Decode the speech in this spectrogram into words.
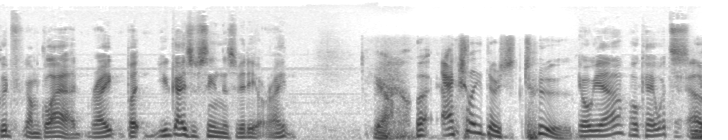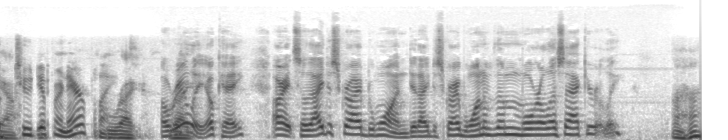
good. For, I'm glad, right? But you guys have seen this video, right? Yeah. But actually, there's two Oh yeah. Okay. What's? of Yeah. two different airplanes. Right. oh right. really? Okay. All right. So I described one. Did I describe one of them more or less accurately? Uh huh.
